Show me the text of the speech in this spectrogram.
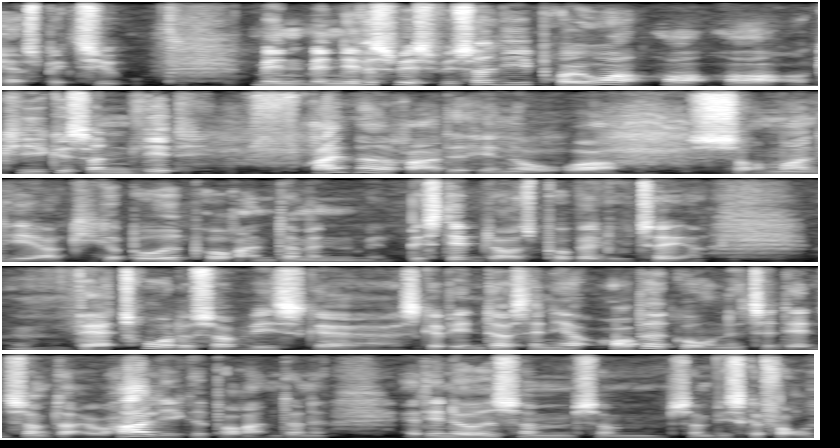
perspektiv. Men, men Niels, hvis vi så lige prøver at, at, at kigge sådan lidt fremadrettet hen over sommeren her, og kigger både på renter, men, men bestemt også på valutaer. Hvad tror du så, vi skal, skal vente os? Den her opadgående tendens, som der jo har ligget på renterne, er det noget, som, som, som vi skal for,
